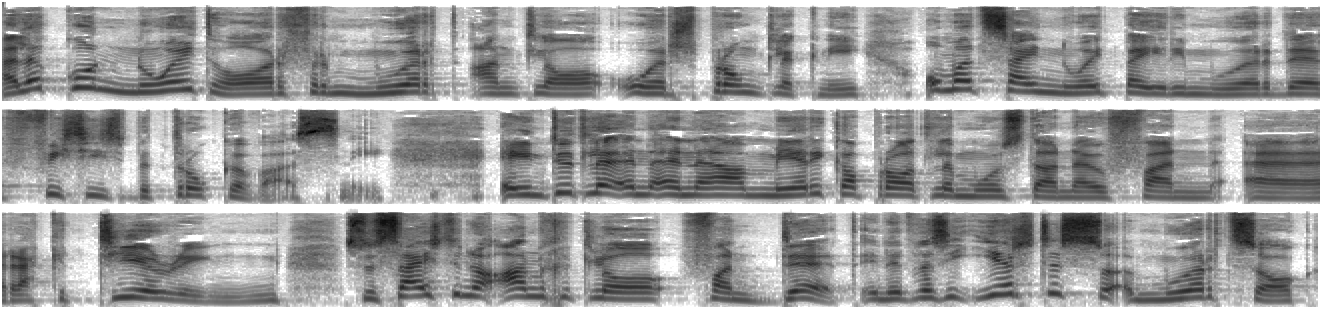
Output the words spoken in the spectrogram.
hulle kon nooit haar vermoord aankla oorspronklik nie, omdat sy nooit by hierdie moorde fisies betrokke was nie. En toe hulle in in Amerika praat hulle mos dan nou van 'n uh, eh, racketeering. So sy is toe nou aangekla van dit en dit was die eerste moordsaak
